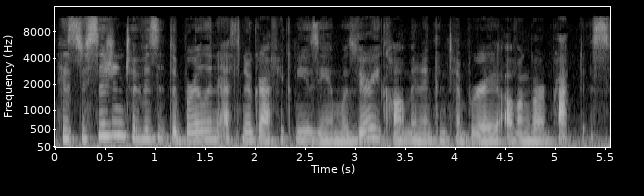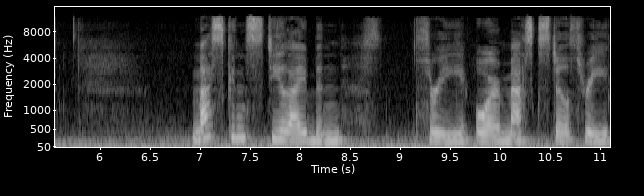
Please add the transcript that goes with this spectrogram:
His decision to visit the Berlin Ethnographic Museum was very common in contemporary avant garde practice. Maskenstillleben 3 or Mask Still 3,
